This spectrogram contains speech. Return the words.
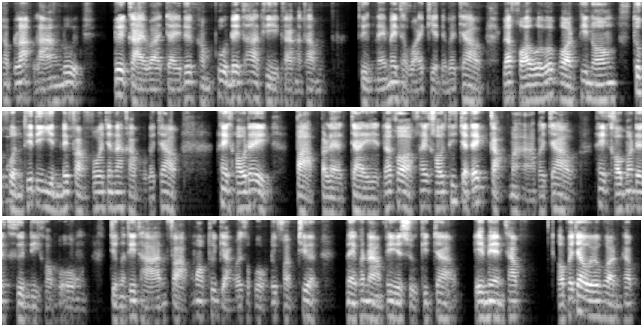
ชำระล้างด้วยด้วยกายวาจาด้วยคำพูดด้วยท่าทีการกระทำถึงในไม่ถวายเกียรติแด่พระเจ้า และขออวยพรพี่น้องทุกคนที่ได้ยินได้ฟังพระวจนะคำของพระเจ้า ให้เขาได้ปราบประแลดใจ แล้วก็ให้เขาที่จะได้กลับมาหาพระเจ้า ให้เขามาได้คืนดีของพระองค์ จึงอธิษฐานฝากมอบทุกอย่างไว้กับพระองค์ด้วยความเชื่อในพระนามพระเยซูคริสต์เจ้าเอเมนครับ ขอพระเจ้าอวยพรครับ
